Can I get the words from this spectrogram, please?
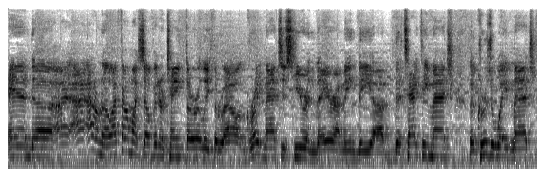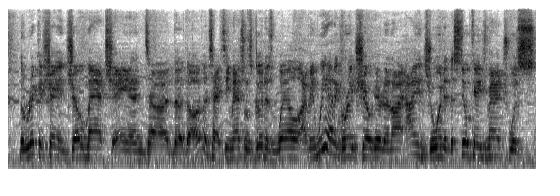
and uh, I, I, I, don't know, I found myself entertained thoroughly throughout. Great matches here and there. I mean, the uh, the tag team match, the Cruiserweight match, the Ricochet and Joe match, and uh, the, the other tag team match was good as well. I mean, we had a great show here tonight. I enjoyed it. The Steel Cage match was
